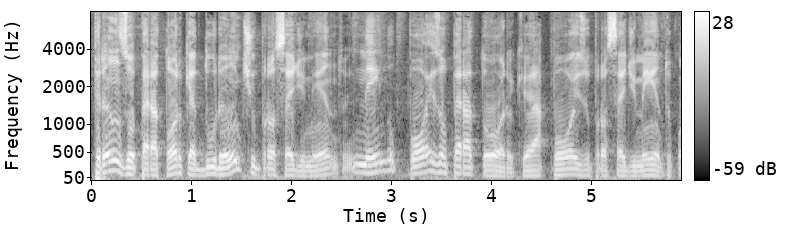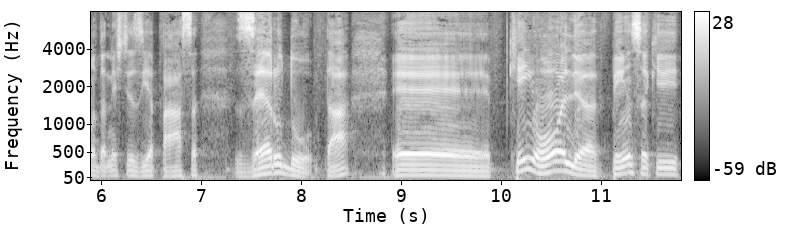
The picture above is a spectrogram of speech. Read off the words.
transoperatório, que é durante o procedimento, e nem no pós-operatório, que é após o procedimento, quando a anestesia passa, zero dor, tá? É, quem olha pensa que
